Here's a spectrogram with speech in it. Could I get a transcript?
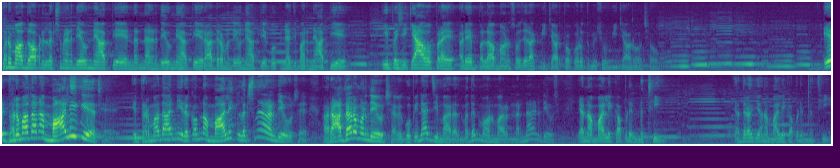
ધર્માદો આપણે લક્ષ્મણ દેવને આપીએ નરનારાયણ દેવને આપીએ રાધારમણ દેવને આપીએ, ગોપીનાથજી મારને આપીએ. એ પછી ક્યાં વપરાય? અરે ભલા માણસો જરાક વિચાર તો કરો, તમે શું વિચારો છો? એ ધર્માદાના માલિકે છે. એ ધર્માદાનની રકમના માલિક લક્ષ્મીનારાયણ દેવ છે, રાધારમણ દેવ છે. હવે ગોપીનાથજી મહારાજ, મદન મોહન મહારાજ નારાયણ દેવ છે. એના માલિક આપણે નથી. યાદ રાખજો, એના માલિક આપણે નથી.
